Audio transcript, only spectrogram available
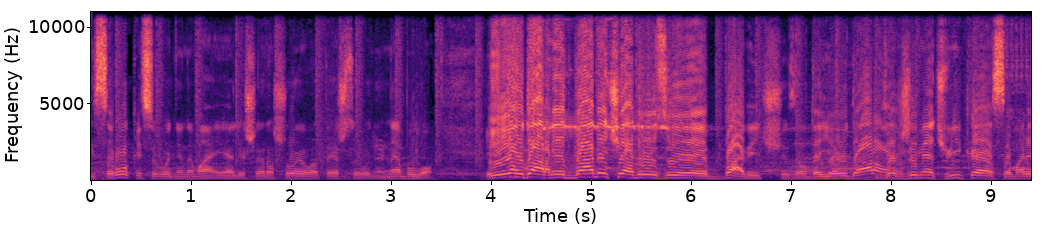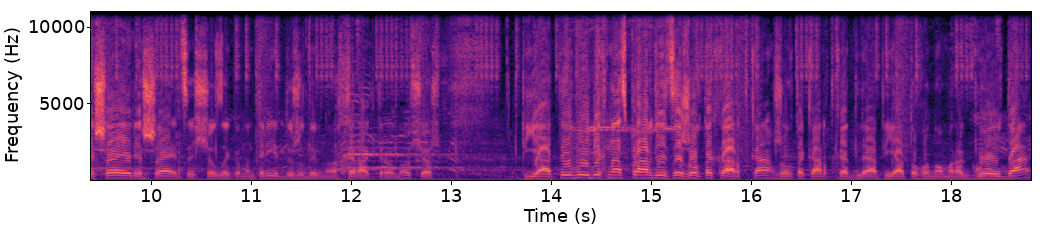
І Сороки сьогодні немає, і Алішера Шоєва теж сьогодні не було. І є удар від Бабіча, друзі. Бабіч завдає удар. Держи м'яч Віка, сама рішає, рішає. Це що за коментарі дуже дивного характеру. Ну що ж, п'ятий вибіг насправді це жовта картка. Жовта картка для п'ятого номера Голда.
